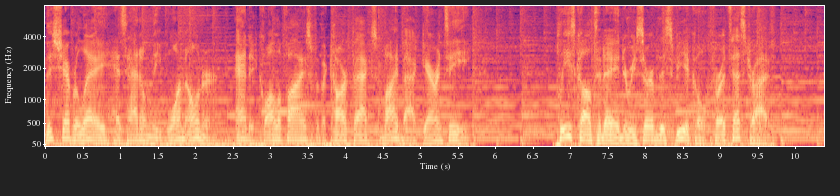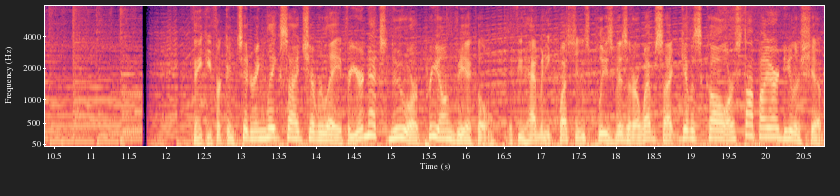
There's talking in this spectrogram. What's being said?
This Chevrolet has had only one owner and it qualifies for the Carfax buyback guarantee. Please call today to reserve this vehicle for a test drive. Thank you for considering Lakeside Chevrolet for your next new or pre owned vehicle. If you have any questions, please visit our website, give us a call, or stop by our dealership.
